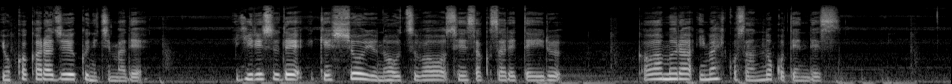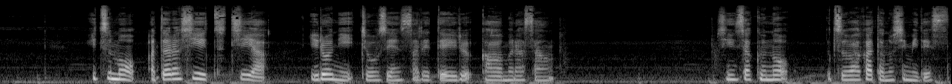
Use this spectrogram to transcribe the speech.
4日から19日までイギリスで結晶油の器を制作されている川村今彦さんの個展です。いつも新しい土や色に挑戦されている川村さん。新作の器が楽しみです。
